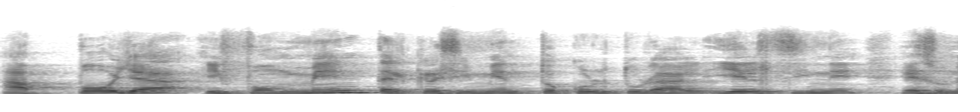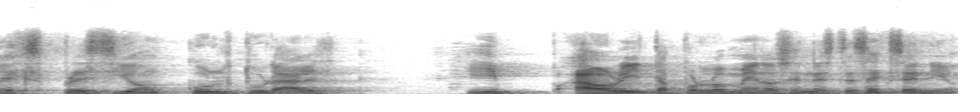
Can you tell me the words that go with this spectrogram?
apoya y fomenta el crecimiento cultural y el cine es una expresión cultural. Y ahorita, por lo menos en este sexenio,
